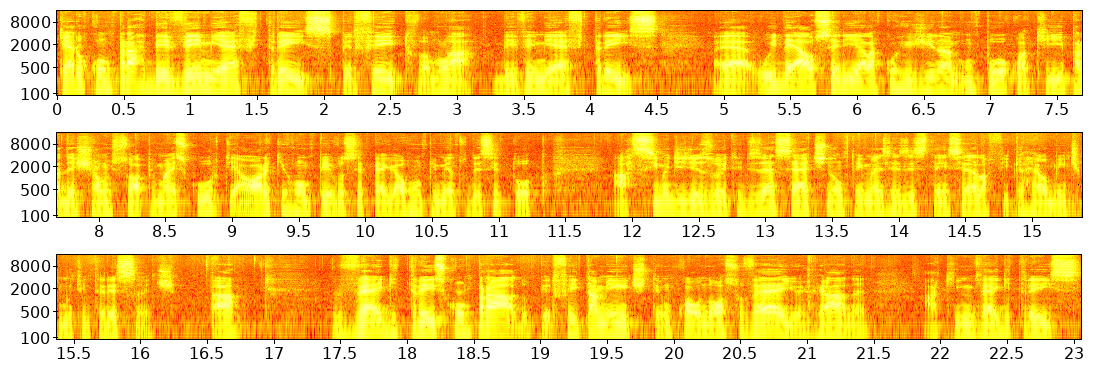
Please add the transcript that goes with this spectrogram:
Quero comprar BVMF3. Perfeito, vamos lá. BVMF3. É, o ideal seria ela corrigir um pouco aqui para deixar um stop mais curto e a hora que romper você pegar o rompimento desse topo. Acima de 18 e 17 não tem mais resistência, ela fica realmente muito interessante, tá? VEG 3 comprado, perfeitamente. Tem um qual nosso velho já, né? Aqui em VEG 3.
